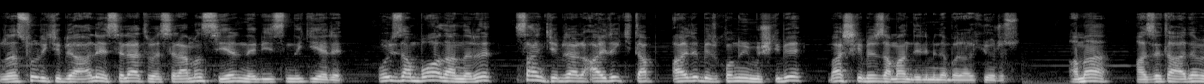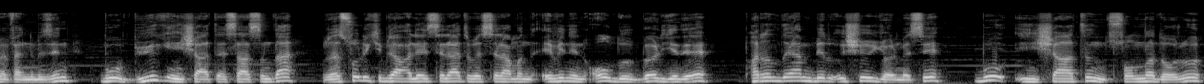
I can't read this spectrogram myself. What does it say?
Resul-i Kibriya aleyhissalatü vesselamın siyer nebisindeki yeri. O yüzden bu alanları sanki birer ayrı kitap, ayrı bir konuymuş gibi başka bir zaman dilimine bırakıyoruz. Ama Hz. Adem Efendimizin bu büyük inşaat esasında Resul-i Kibriya aleyhissalatü vesselamın evinin olduğu bölgede parıldayan bir ışığı görmesi bu inşaatın sonuna doğru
